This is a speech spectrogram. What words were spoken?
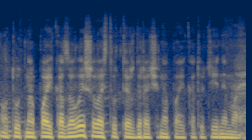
Отут напайка залишилась, тут теж, до речі, напайка, тут її немає.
